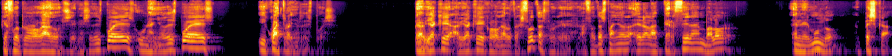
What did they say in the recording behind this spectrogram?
que fue prorrogado seis meses después, un año después y cuatro años después. Había que, había que colocar otras flotas, porque la flota española era la tercera en valor en el mundo, en pesca,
